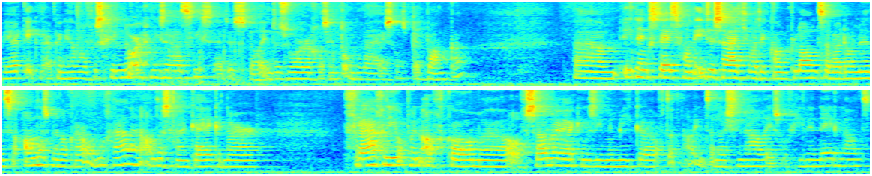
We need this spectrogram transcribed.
werk. Ik werk in heel veel verschillende organisaties. Hè, dus wel in de zorg als in het onderwijs als bij banken. Um, ik denk steeds van ieder zaadje wat ik kan planten, waardoor mensen anders met elkaar omgaan en anders gaan kijken naar vragen die op hen afkomen of samenwerkingsdynamieken, of dat nou internationaal is of hier in Nederland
